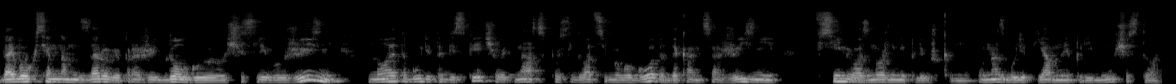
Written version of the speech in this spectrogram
Дай Бог всем нам здоровья прожить долгую счастливую жизнь, но это будет обеспечивать нас после 27 года до конца жизни всеми возможными плюшками. У нас будет явное преимущество.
